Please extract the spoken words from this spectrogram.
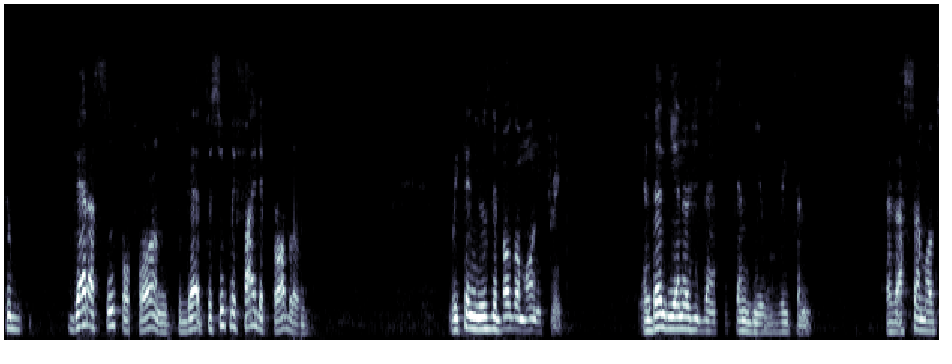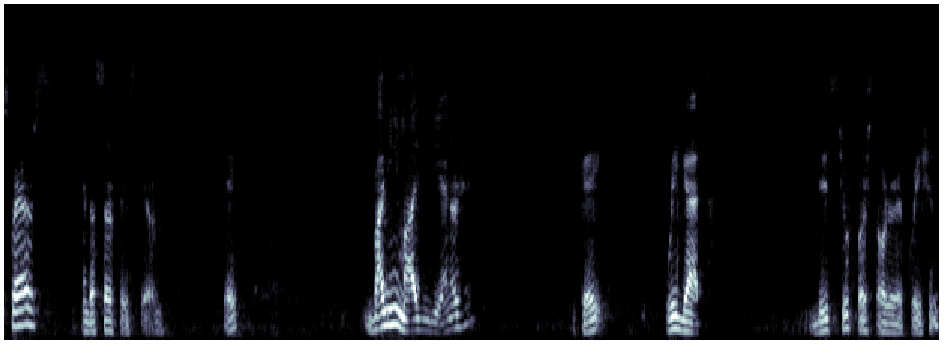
to get a simple form, to get to simplify the problem, we can use the Bogomolny trick. And then the energy density can be written as a sum of squares and a surface term. Okay. By minimizing the energy, okay, we got these two first order equations.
